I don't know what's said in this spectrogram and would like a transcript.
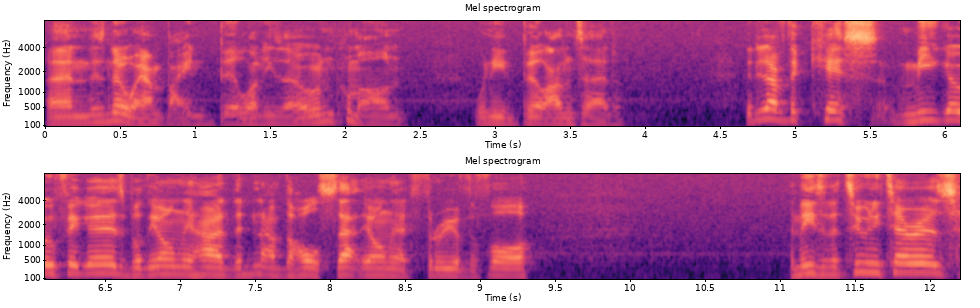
And there's no way I'm buying Bill on his own. Come on. We need Bill and Ted. They did have the Kiss Mego figures, but they only had they didn't have the whole set. They only had three of the four. And these are the Toony Terrors.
